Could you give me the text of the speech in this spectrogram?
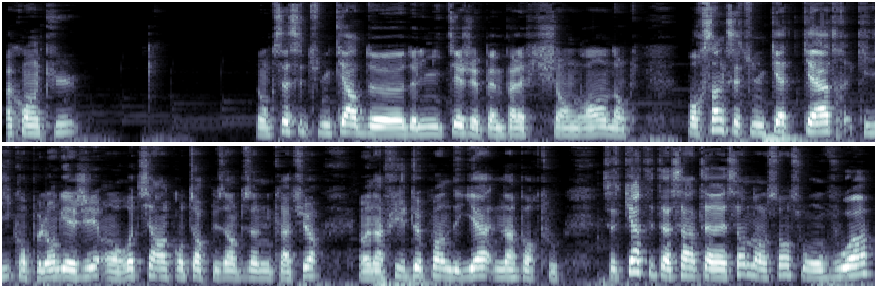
Pas convaincu. Donc ça, c'est une carte de, limité, je vais même pas l'afficher en grand. Donc Pour 5, c'est une 4-4 qui dit qu'on peut l'engager, on retire un compteur plus 1 plus 1 d'une créature, et on inflige 2 points de dégâts n'importe où. Cette carte est assez intéressante dans le sens où on voit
